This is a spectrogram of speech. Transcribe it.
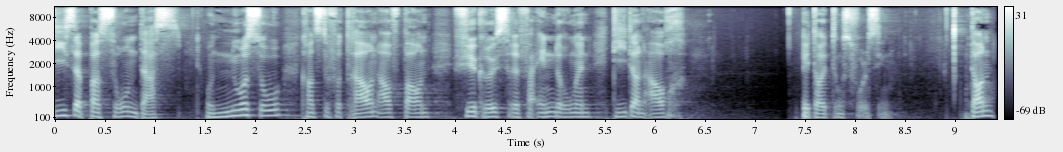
dieser Person das. Und nur so kannst du Vertrauen aufbauen für größere Veränderungen, die dann auch bedeutungsvoll sind. Dann,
